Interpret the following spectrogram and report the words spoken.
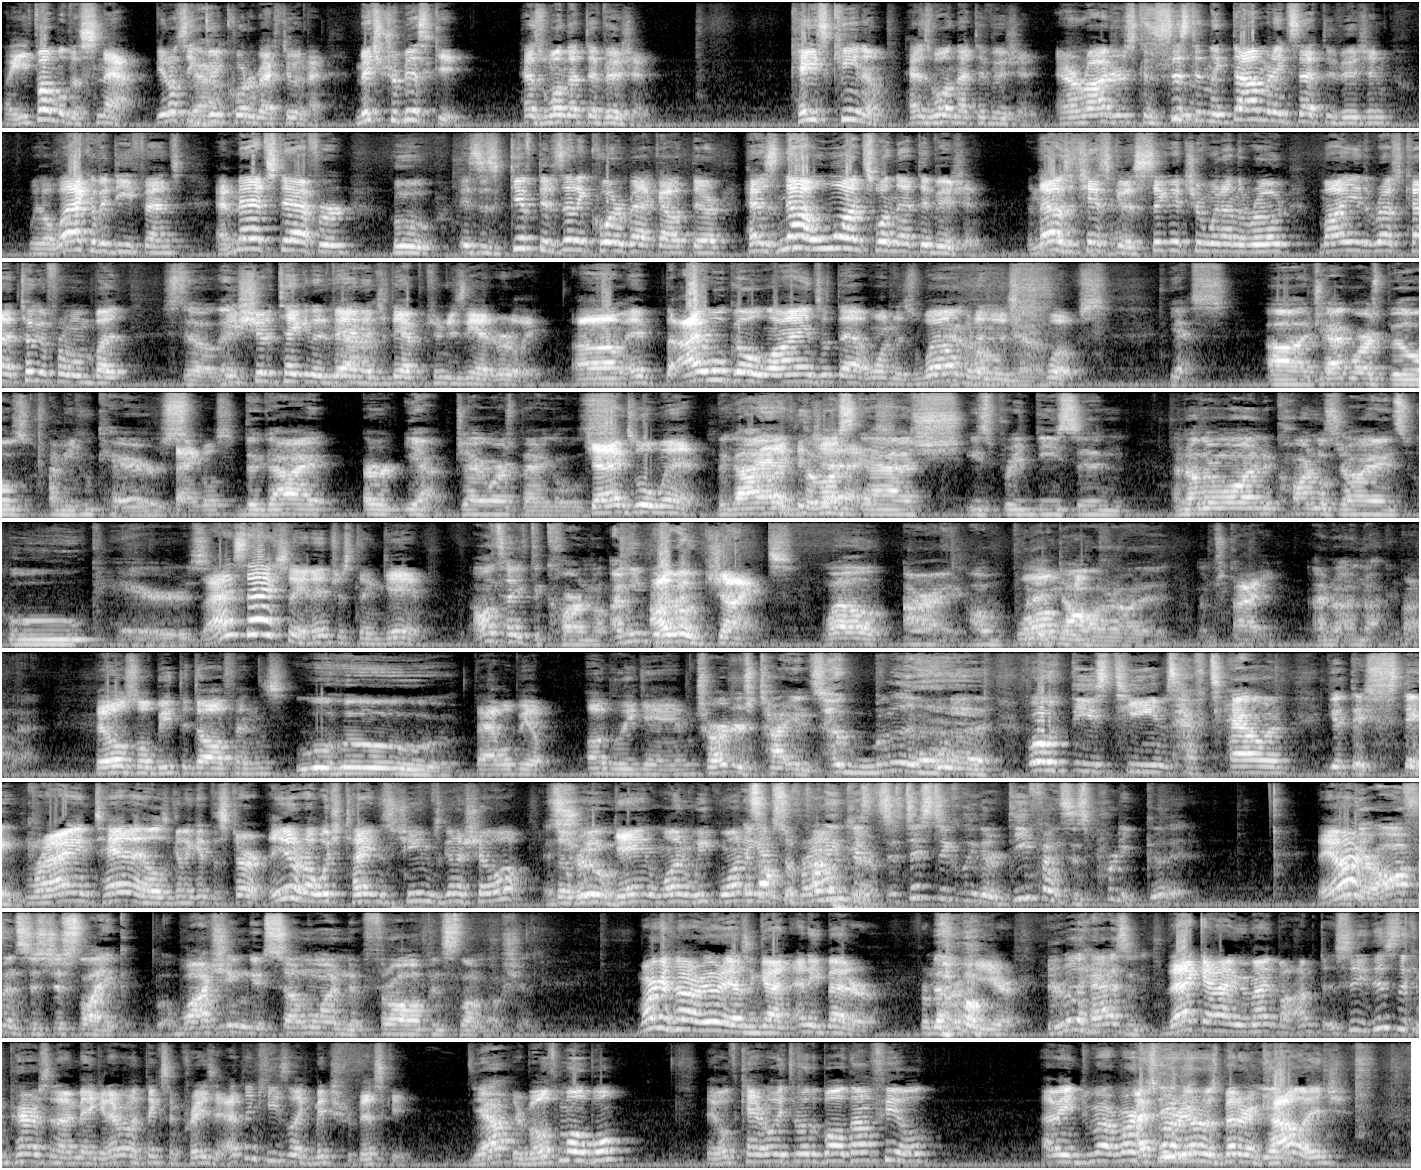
Like he fumbled the snap. You don't see Yeah. good quarterbacks doing that. Mitch Trubisky has won that division. Case Keenum has won that division. Aaron Rodgers consistently dominates that division. With a lack of a defense, and Matt Stafford, who is as gifted as any quarterback out there, has not once won that division. And that was a chance to get a signature win on the road. Mind you, the refs kind of took it from him, but Still, he should have taken advantage Yeah. of the opportunities he had early. Um, it, I will go Lions with that one as well, At but home, it is yeah. close. yes. Uh, Jaguars, Bills. I mean, who cares? Bengals. The guy, or yeah, Jaguars, Bengals. Jags will win. The guy I like with the the, mustache, he's pretty decent. Another one, Cardinals, Giants. Who cares? That's actually an interesting game. I'll take the Cardinal. I mean, I'll go Giants. Well, all right. I'll put Long a dollar on it. I'm just kidding. right. I'm not, I'm not gonna Oh. do that. Bills will beat the Dolphins. Woohoo! That will be a ugly game. Chargers, Titans. Both these teams have talent, yet they stink. Ryan Tannehill is going to get the start. You don't know which Titans team is going to show up. It's so true. week game one, week one It's against the Browns. statistically their defense is pretty good. They But their offense is just like watching someone throw up in slow motion. Marcus Mariota hasn't gotten any better from No. rookie year. He really hasn't. That guy remind I'm, see. This is the comparison I make, and everyone thinks I'm crazy. I think he's like Mitch Trubisky. Yeah. They're both mobile. They both can't really throw the ball downfield. I mean, Marcus Mariota was better in yeah. college.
